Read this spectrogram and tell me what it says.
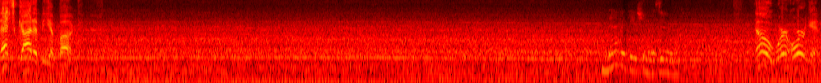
That's gotta be a bug. Navigation resumed. No, we're Oregon.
